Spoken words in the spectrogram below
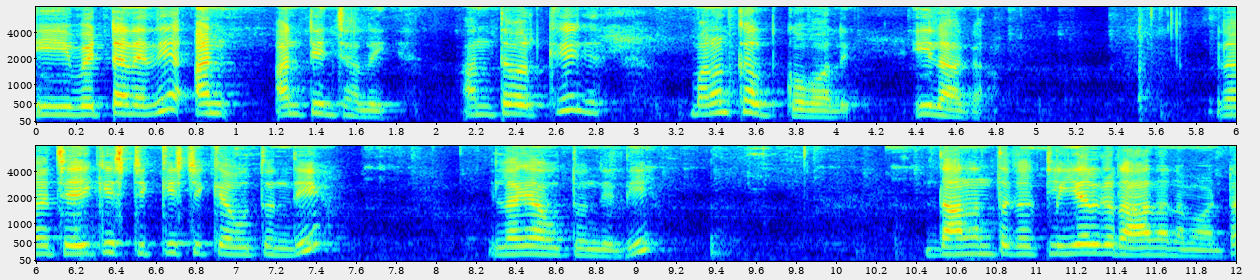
ఈ వెట్ అనేది అన్ అంటించాలి. అంతవరకు మనం కలుపుకోవాలి ఇలాగా. ఇలా చేయికి స్టిక్కి స్టిక్ అవుతుంది. ఇలాగే అవుతుంది ఇది. దానంతగా క్లియర్గా రాదనమాట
